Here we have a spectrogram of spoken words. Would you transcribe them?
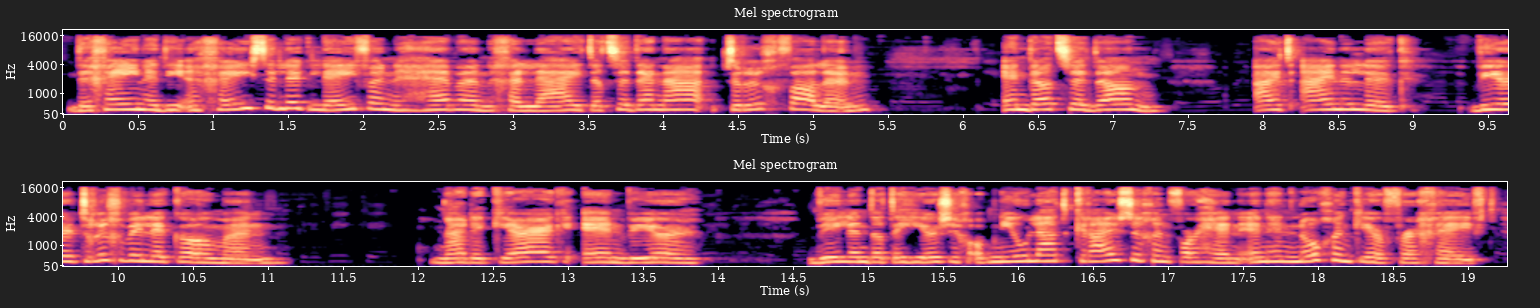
degenen die een geestelijk leven hebben geleid, dat ze daarna terugvallen en dat ze dan uiteindelijk weer terug willen komen naar de kerk en weer willen dat de Heer zich opnieuw laat kruisigen voor hen en hen nog een keer vergeeft.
